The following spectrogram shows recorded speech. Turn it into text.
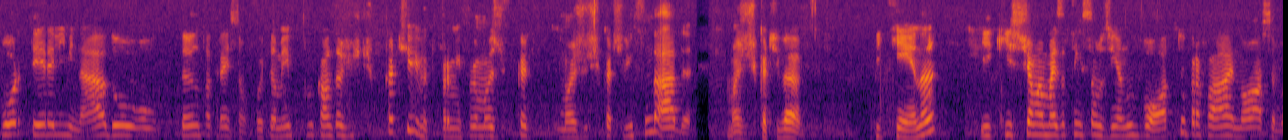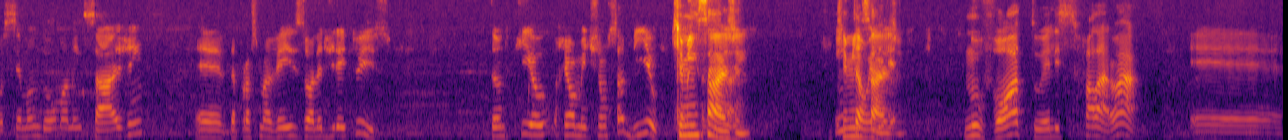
por ter eliminado ou, tanto a traição, foi também por causa da justificativa, que pra mim foi uma justifica- uma justificativa infundada, uma justificativa pequena e que chama mais atençãozinha no voto para falar, ah, nossa, você mandou uma mensagem, é, da próxima vez olha direito isso. Tanto que eu realmente não sabia o que, Que mensagem? Que Então, mensagem? ele- no voto, eles falaram, ah, é,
